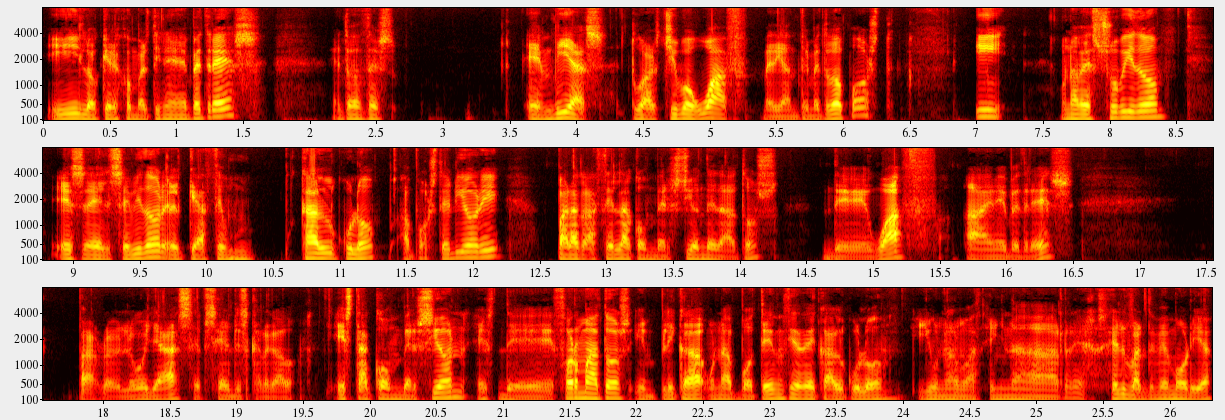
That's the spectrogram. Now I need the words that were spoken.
y lo quieres convertir en MP3. Entonces envías tu archivo WAV mediante método POST y una vez subido, es el servidor el que hace un cálculo a posteriori para hacer la conversión de datos de WAV a MP3 para luego ya ser descargado. Esta conversión de formatos implica una potencia de cálculo y una, una reservas de memoria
